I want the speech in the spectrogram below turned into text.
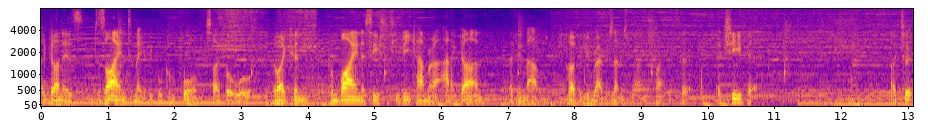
a gun is designed to make people conform. So I thought, well, if I can combine a CCTV camera and a gun, I think that perfectly represents what I'm trying to achieve here. I took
